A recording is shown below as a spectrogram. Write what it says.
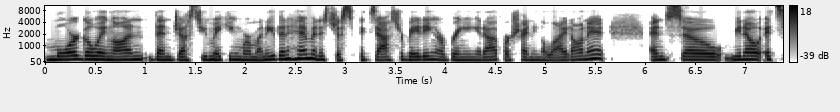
more going on than just you making more money than him and it's just exacerbating or bringing it up or shining a light on it. And so you know it's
